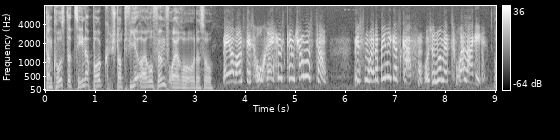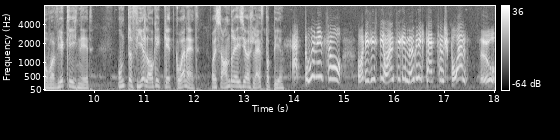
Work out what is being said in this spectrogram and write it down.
Dann kostet ein 10er Pack statt 4 Euro 5 Euro oder so. Naja, wenn du das hochrechnest, kommt schon was zusammen. Müssen wir halt ein billiges kaufen, also nur mehr zweilagig. Aber wirklich nicht. Unter vierlagig geht gar nicht. Alles andere ist ja ein Schleifpapier. Ah, tu nicht so. Aber das ist die einzige Möglichkeit zum Sparen. Ja,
